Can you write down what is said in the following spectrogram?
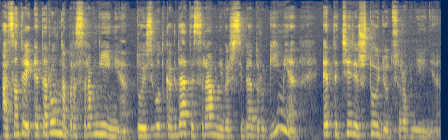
А смотри, это ровно про сравнение. То есть вот когда ты сравниваешь себя другими, это через что идет сравнение?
